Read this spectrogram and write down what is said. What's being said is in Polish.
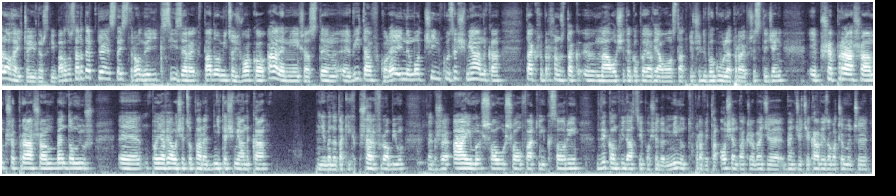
Halo, hej, cześć, bardzo serdecznie, z tej strony Xezer, wpadło mi coś w oko, ale mniejsza z tym, Y, witam w kolejnym odcinku ze Śmianka. Tak, przepraszam, że tak y, mało się tego pojawiało ostatnio, czyli w ogóle prawie przez tydzień. Y, Przepraszam, przepraszam, będą już pojawiały się co parę dni te Śmianka. Nie będę takich przerw robił, także I'm so, so fucking sorry. Dwie kompilacje po 7 minut, prawie ta 8, także będzie, będzie ciekawie, zobaczymy czy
